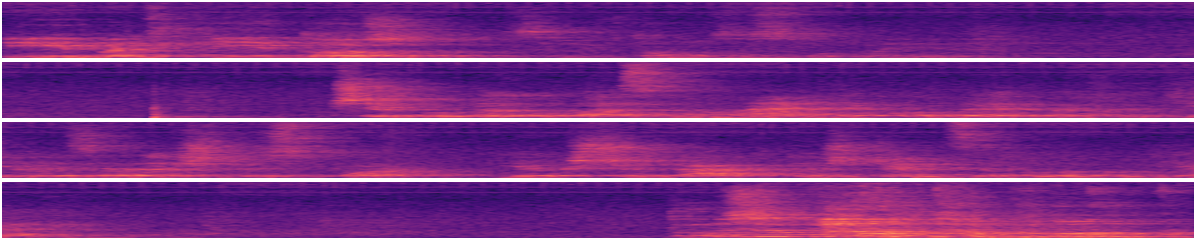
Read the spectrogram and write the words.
і батьки теж в тому заслуга. Чи були у вас моменти, коли ви хотіли залишити спорт? Якщо так, то з чим це було пов'язано? Дуже багато було.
